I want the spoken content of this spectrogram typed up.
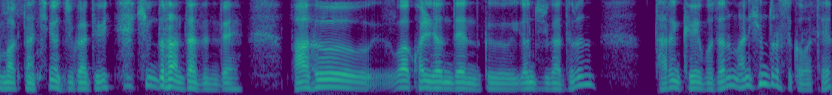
음악단체 연주가들이 힘들어한다던데 바흐와 관련된 그 연주가들은 다른 교회보다는 많이 힘들었을 것 같아요.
